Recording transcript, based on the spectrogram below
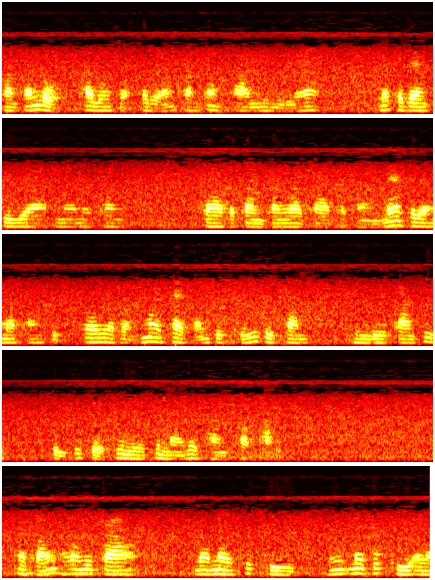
ความสันโดษถ้าลงเกาะแสวงความต้องการมีอยู่แล้ว และแสดงกิยามาในทางตาประตังทางวาจาประตังแม้แสดงมาทางจิตก็เรียกว่าไม่ใช่สันติถือคือความยินดีการที่สิ่งที่เกิดที่มีขึ้นมาด้วยความชอบธรรมถ้าสังฆามิกาเราไม่ทุกทีไม่ทุกทีอะไร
